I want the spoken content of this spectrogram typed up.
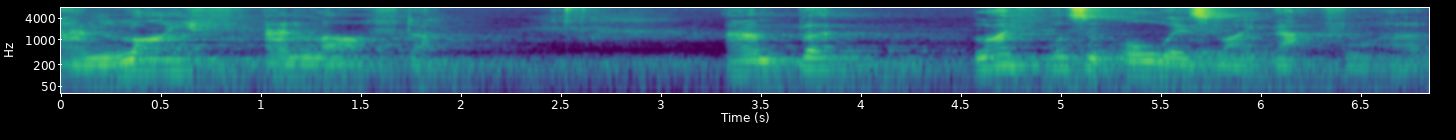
and life and laughter. Um, but life wasn't always like that for her.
